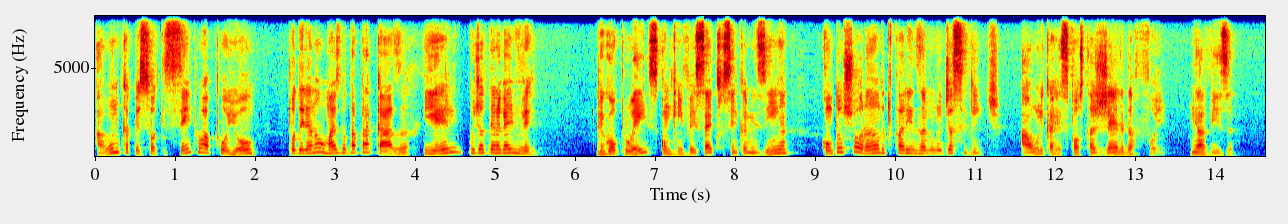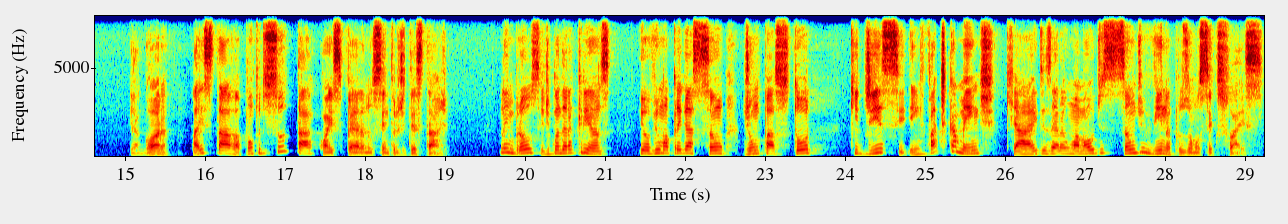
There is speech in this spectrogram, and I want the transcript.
A única pessoa que sempre o apoiou poderia não mais voltar para casa, e ele podia ter HIV. Ligou para o ex, com quem fez sexo sem camisinha, contou chorando que faria exame no dia seguinte. A única resposta gélida foi: me avisa. E agora, lá estava, a ponto de surtar com a espera no centro de testagem. Lembrou-se de quando era criança e ouviu uma pregação de um pastor que disse enfaticamente que a AIDS era uma maldição divina para os homossexuais.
